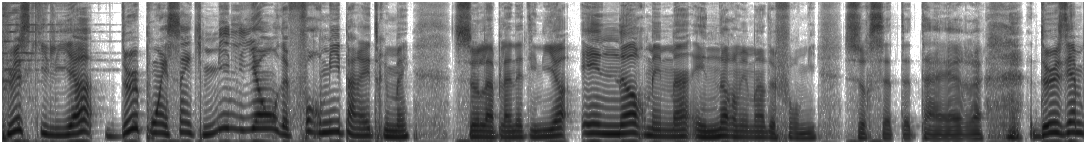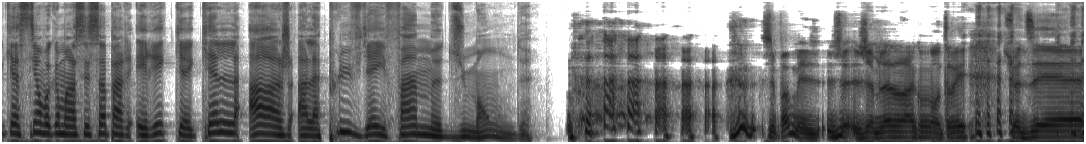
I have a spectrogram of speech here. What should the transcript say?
puisqu'il y a 2,5 millions de fourmis par être humain sur la planète. Il y a énormément, énormément de fourmis sur cette Terre. Deuxième question, on va commencer ça par Eric. Quel âge a la plus vieille femme du monde? Je sais pas, mais je- j'aimerais le rencontrer. Je veux dire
